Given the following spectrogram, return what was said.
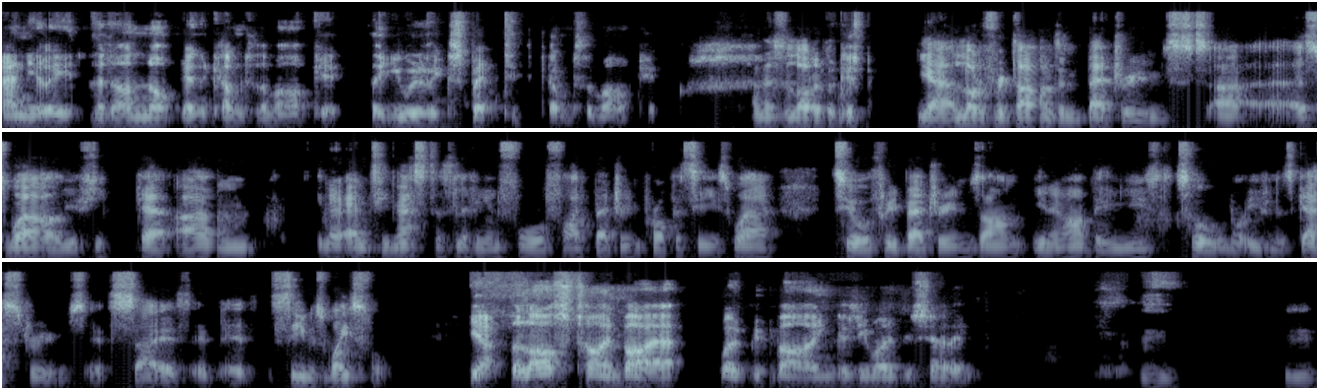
annually that are not going to come to the market that you would have expected to come to the market. And there's a lot of because yeah, a lot of redundant bedrooms uh, as well. If you get um, you know empty nesters living in four or five bedroom properties where two or three bedrooms aren't you know aren't being used at all, not even as guest rooms. It's uh, it, it, it seems wasteful. Yeah, the last time buyer won't be buying because he won't be selling. Mm. Mm.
